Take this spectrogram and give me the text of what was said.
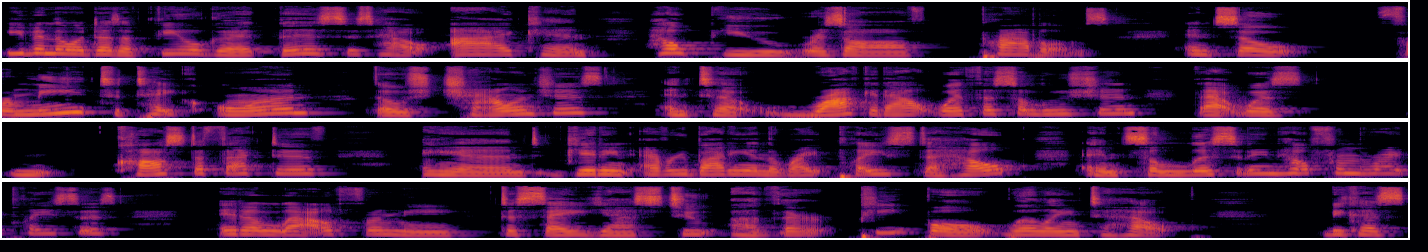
Even though it doesn't feel good, this is how I can help you resolve problems. And so for me to take on those challenges and to rock it out with a solution that was cost effective and getting everybody in the right place to help and soliciting help from the right places, it allowed for me to say yes to other people willing to help. Because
